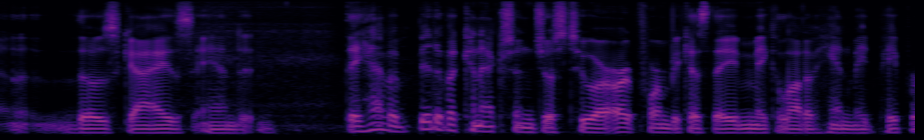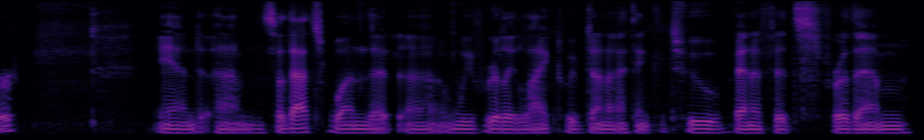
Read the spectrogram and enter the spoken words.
uh, those guys, and they have a bit of a connection just to our art form because they make a lot of handmade paper, and um, so that's one that uh, we've really liked. We've done, I think, two benefits for them,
